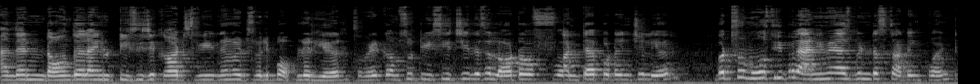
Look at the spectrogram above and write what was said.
And then down the line, TCG cards, we you know it's very popular here. So when it comes to TCG, there's a lot of untapped potential here. But for most people, anime has been the starting point.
